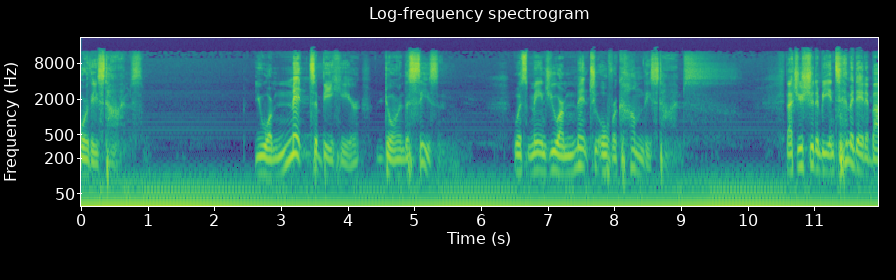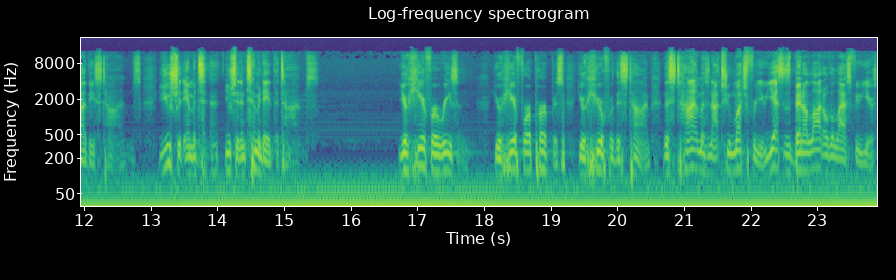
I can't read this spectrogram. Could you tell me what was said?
for these times. You are meant to be here during the season, which means you are meant to overcome these times. That you shouldn't be intimidated by these times. You should, imit- you should intimidate the times. You're here for a reason. You're here for a purpose. You're here for this time. This time is not too much for you. Yes, it's been a lot over the last few years,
